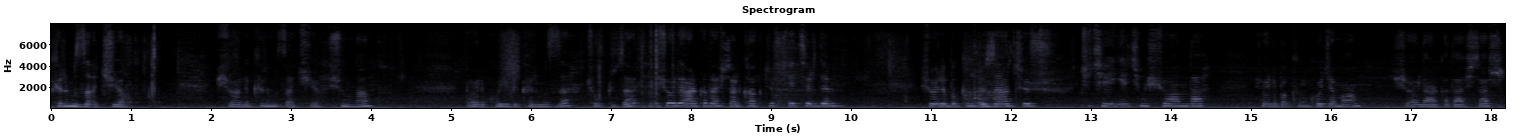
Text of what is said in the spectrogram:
Kırmızı açıyor. Şöyle kırmızı açıyor şundan. Böyle koyu bir kırmızı. Çok güzel. Şöyle arkadaşlar kaktüs getirdim. Şöyle bakın özel tür çiçeği geçmiş şu anda. Şöyle bakın kocaman. Şöyle arkadaşlar.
